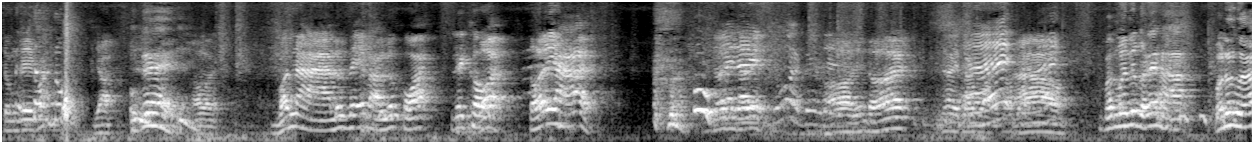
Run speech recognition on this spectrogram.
Trông ghê quá. Dạ. ok Rồi. Vẫn là nước dễ vào nước có. đây không Rồi, tới đi Hà. Đây Đây Đúng rồi đây đây Ờ đến tới. đây Đấy Nào. vẫn mới nước ở đây hả Bấm nước rồi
